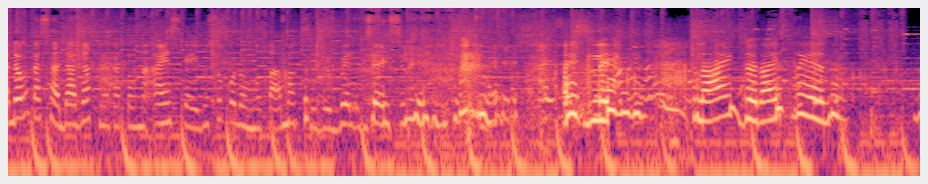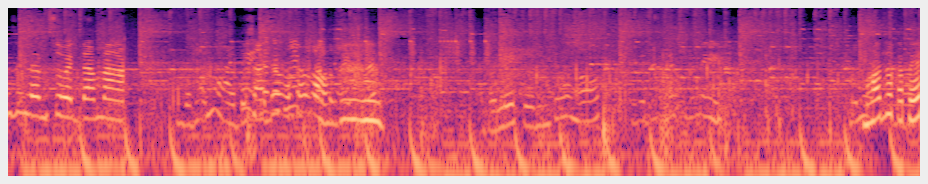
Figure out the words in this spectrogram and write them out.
Adong ta sa dagat nga katong na ice kay gusto ko nang mutamak si Jubel ug sa Iceland. Iceland. nice, John Iceland. Gusto lang suwag tama. Ano, pasado ko ako. Balik ko rin to. Mahadlo ka, te?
